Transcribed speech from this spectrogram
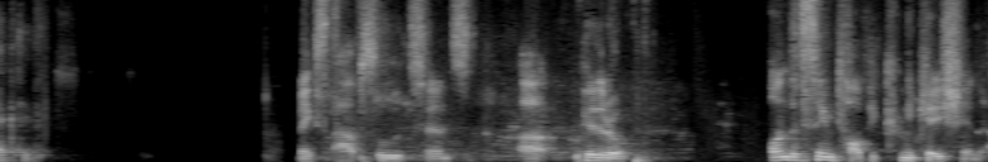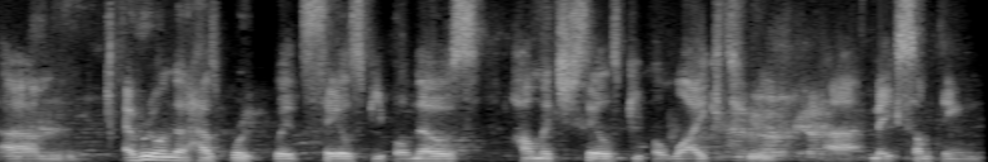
active. Makes absolute sense. Uh, Pedro, on the same topic, communication. Um, everyone that has worked with salespeople knows how much salespeople like to uh, make something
